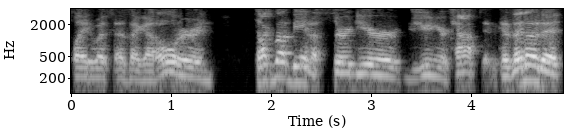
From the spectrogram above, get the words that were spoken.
played with as I got older. And talk about being a third-year junior captain because I know that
